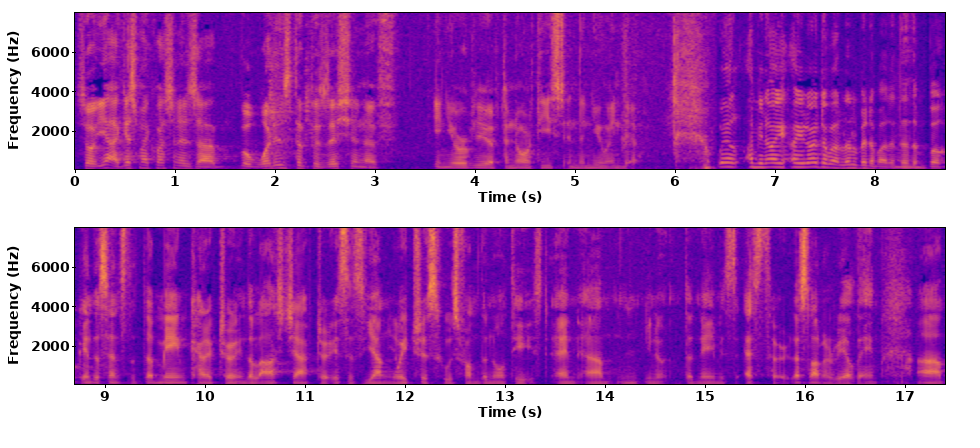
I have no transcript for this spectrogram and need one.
So yeah, I guess my question is, uh, what is the position of, in your view, of the Northeast in the new India? Well, I mean, I, I write about a little bit about it in the book in the sense that the main character in the last chapter is this young waitress who's from the Northeast, and um, you know the name is Esther. That's not her real name. Um,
